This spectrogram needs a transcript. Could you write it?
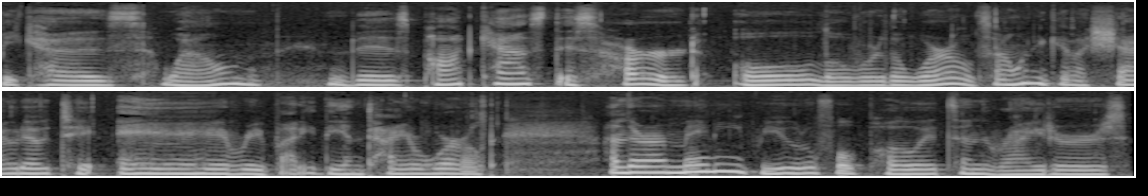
because, well, this podcast is heard all over the world. So, I want to give a shout out to everybody, the entire world. And there are many beautiful poets and writers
